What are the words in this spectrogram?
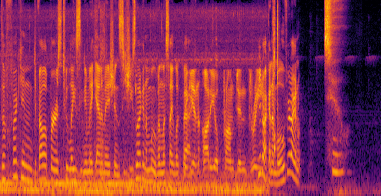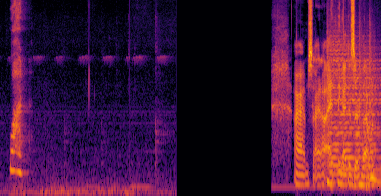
The fucking developer is too lazy to make animations. She's not gonna move unless I look back. Begin audio prompt in three. You're not gonna move. You're not gonna. Two, one. All right, I'm sorry. I think I deserve that one.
